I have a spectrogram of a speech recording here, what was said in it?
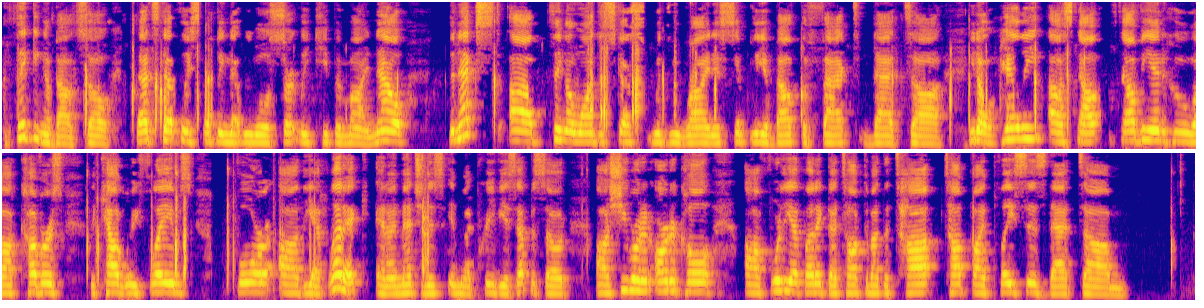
thinking about. So that's definitely something that we will certainly keep in mind. Now, the next uh, thing I want to discuss with you, Ryan, is simply about the fact that, uh, you know, Hailey uh, Sal- Salvian, who uh, covers the Calgary Flames for uh, The Athletic, and I mentioned this in my previous episode, uh, she wrote an article uh, for The Athletic that talked about the top top five places that um,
